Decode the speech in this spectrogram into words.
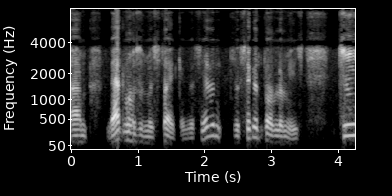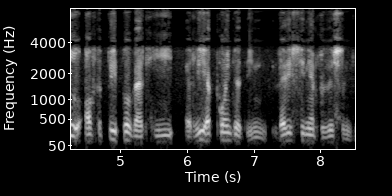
Um, that was a mistake. And the second, the second problem is two of the people that he reappointed in very senior positions,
